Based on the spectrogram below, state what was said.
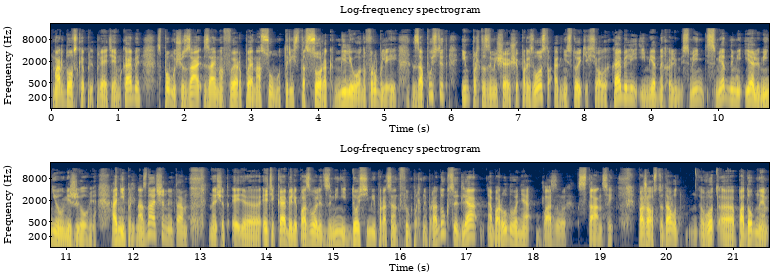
Мордовское предприятие МКабель с помощью займа ФРП на сумму 340 миллионов рублей запустит импортозамещающее производство огнестойких силовых кабелей и медных с медными и алюминиевыми жилами. Они предназначены там, значит, э, э, эти кабели позволят заменить до 7% импортной продукции для оборудования базовых станций. Пожалуйста, да, вот, вот э, подобные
